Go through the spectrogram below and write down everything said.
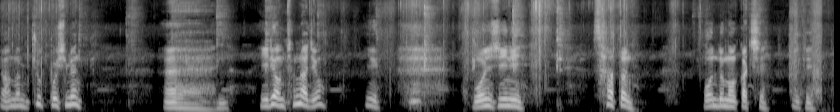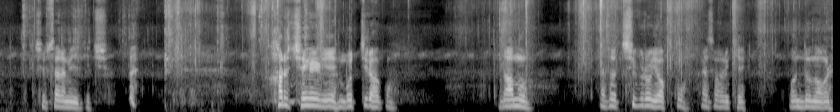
한번 쭉 보시면 일이 엄청나죠. 원시인이 살았던 원두막 같이 이렇게 집사람이 이렇게 하루 종일 못질하고 나무 해서 칡으로 엮고 해서 이렇게 원두막을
